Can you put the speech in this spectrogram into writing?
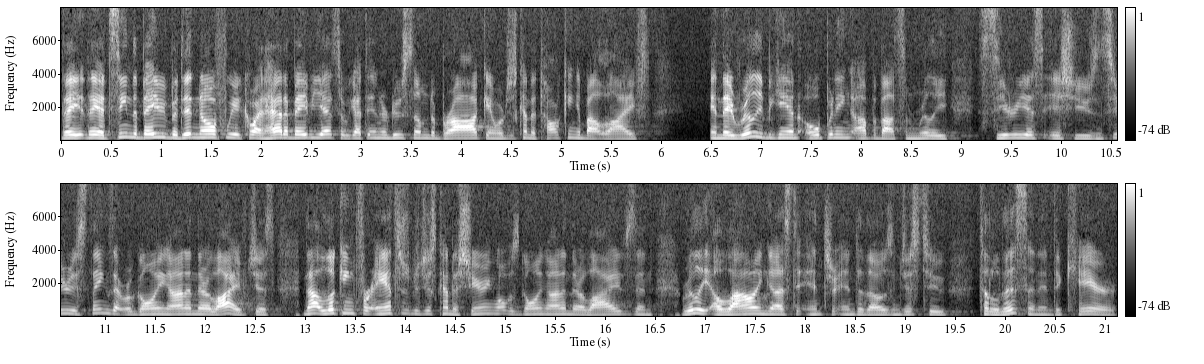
they, they had seen the baby but didn't know if we had quite had a baby yet, so we got to introduce them to Brock, and we're just kind of talking about life. And they really began opening up about some really serious issues and serious things that were going on in their life. Just not looking for answers, but just kind of sharing what was going on in their lives and really allowing us to enter into those and just to, to listen and to care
